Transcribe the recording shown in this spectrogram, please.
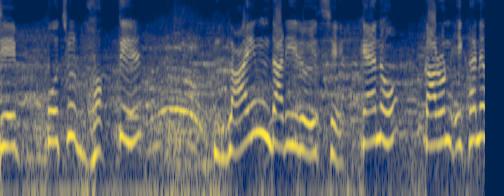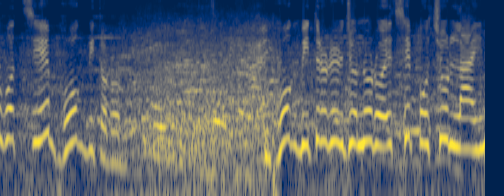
যে প্রচুর ভক্তের লাইন দাঁড়িয়ে রয়েছে। কেন? কারণ এখানে হচ্ছে ভোগ বিতরণ। ভোগ বিতরণের জন্য রয়েছে প্রচুর লাইন।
